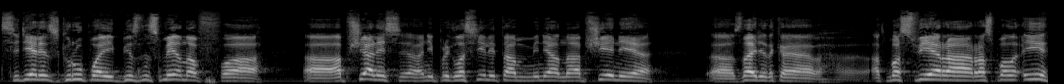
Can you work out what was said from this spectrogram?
сидели с группой бизнесменов, а, а, общались, они пригласили там меня на общение, а, знаете, такая атмосфера, распол... и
